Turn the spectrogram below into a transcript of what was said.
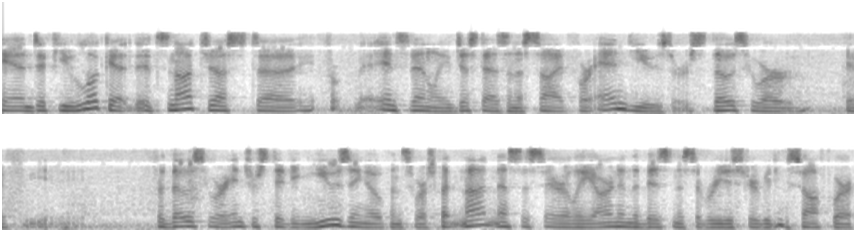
And if you look at, it's not just, uh, for, incidentally, just as an aside, for end users, those who are, if, for those who are interested in using open source, but not necessarily aren't in the business of redistributing software,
